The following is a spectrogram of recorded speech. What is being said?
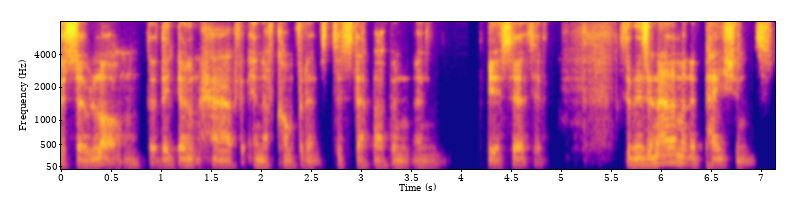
for so long that they don't have enough confidence to step up and, and be assertive. So there's an element of patience.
